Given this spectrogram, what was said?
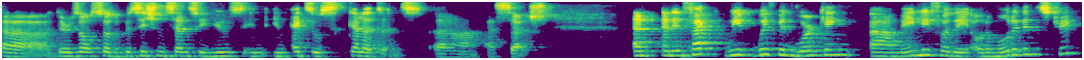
uh, there's also the position sensor used in, in exoskeletons as such. And, and in fact, we, we've been working mainly for the automotive industry.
